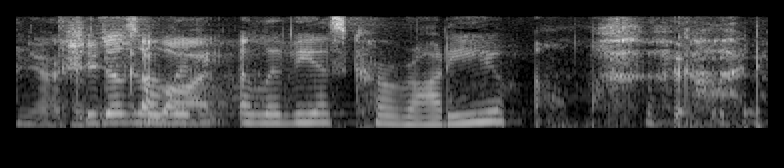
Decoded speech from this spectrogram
Yeah, she does a Olivia, lot. Olivia's karate. Oh my god.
